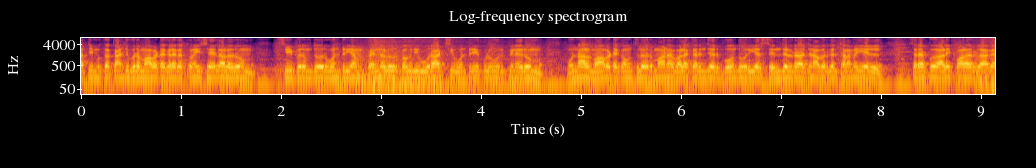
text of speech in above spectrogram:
அதிமுக காஞ்சிபுரம் மாவட்ட கழக துணை செயலாளரும் ஸ்ரீபெரும்புதூர் ஒன்றியம் பெண்ணலூர் பகுதி ஊராட்சி ஒன்றிய குழு உறுப்பினரும் முன்னாள் மாவட்ட கவுன்சிலருமான வழக்கறிஞர் போந்தூரிய செந்தில்ராஜன் அவர்கள் தலைமையில் சிறப்பு அழைப்பாளர்களாக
